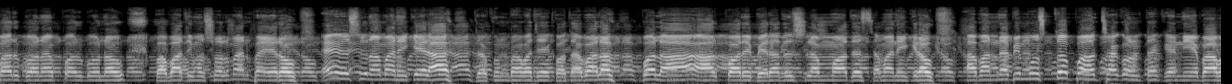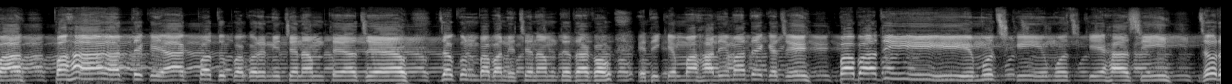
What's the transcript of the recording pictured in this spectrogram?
পারব না পারব না। বাবাজি মুসলমান ভাইয়েরাও, এ সোনা মানিকেরা, যখন বাবাজি এই কথা বলা, বলার পরে বেরাদ ইসলাম মাদার সামানিকরাও আমার নবী মুস্তফা ছাগলটাকে নিয়ে বাবা পাহাড় থেকে এক পা দুপা করে নিচে নামতে আছে। যখন বাবা নিচে নামতে থাকো, এদিকে মা হালিমা দেখেছে, বাবাজি মুচকি মুচকি হাসি, জোর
